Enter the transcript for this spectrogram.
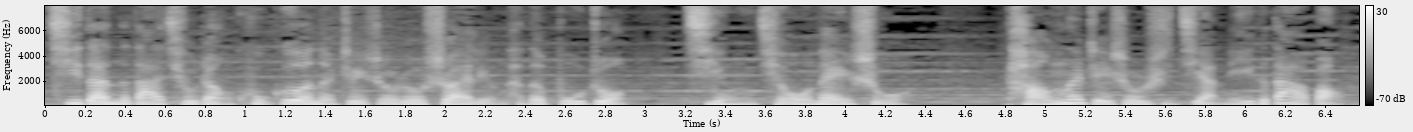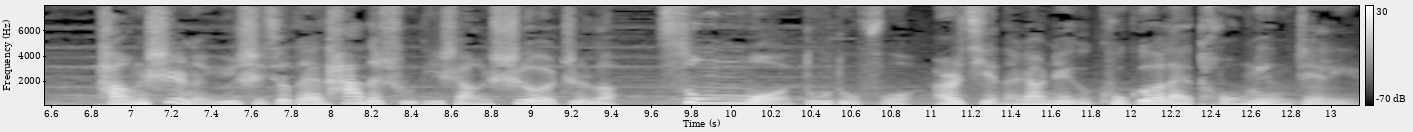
契丹的大酋长哭哥呢，这时候就率领他的部众请求内属。唐呢这时候是捡了一个大宝，唐氏呢于是就在他的属地上设置了松漠都督府，而且呢让这个哭哥来统领这里。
